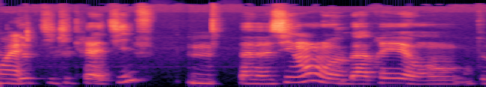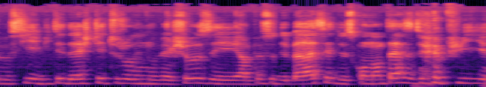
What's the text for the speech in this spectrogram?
Ouais. de petits kits créatifs. Mm. Euh, sinon, bah après, on, on peut aussi éviter d'acheter toujours des nouvelles choses et un peu se débarrasser de ce qu'on entasse depuis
